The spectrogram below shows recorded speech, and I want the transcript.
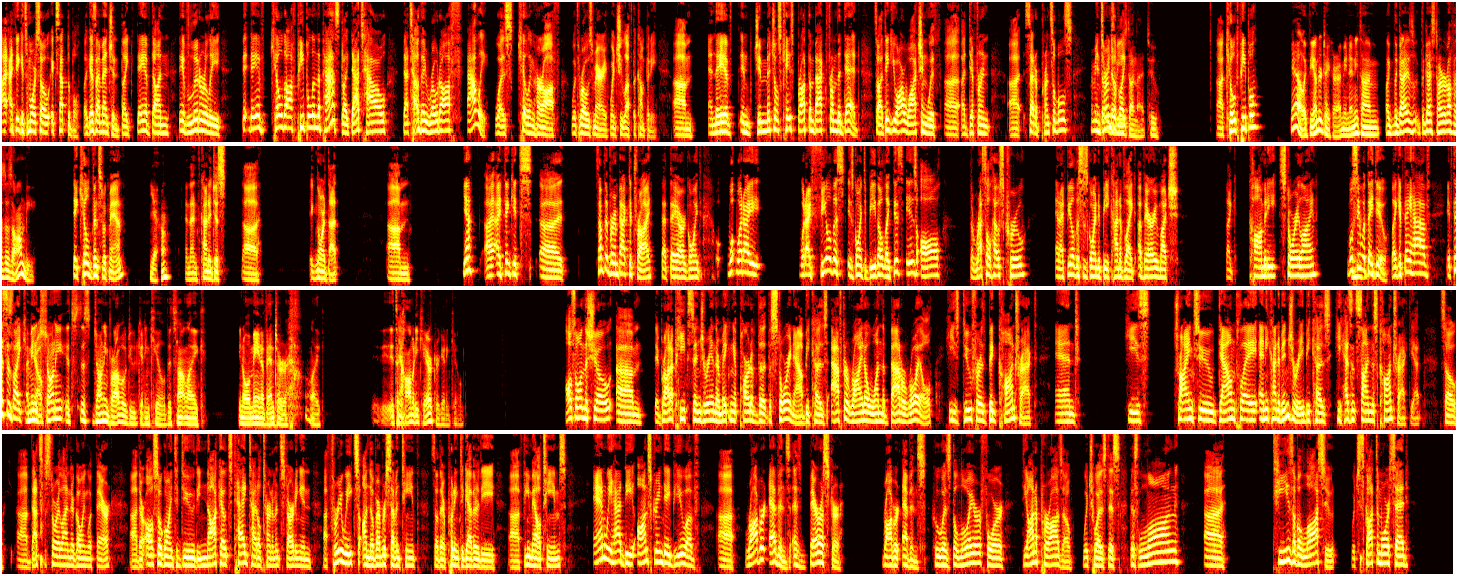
I, I think it's more so acceptable. Like as I mentioned, like they have done, they have literally they have killed off people in the past. Like that's how that's how they wrote off Allie was killing her off with Rosemary when she left the company. Um, and they have, in Jim Mitchell's case, brought them back from the dead. So I think you are watching with uh, a different uh, set of principles. I mean, in terms WWE's of like done that too. Uh, killed people. Yeah, like the Undertaker. I mean, anytime like the guys, the guy started off as a zombie. They killed Vince McMahon. Yeah, and then kind of just uh, ignored that. Um, yeah, I, I think it's uh, something for Impact to try. That they are going to. What what I what I feel this is going to be though, like this is all the Wrestle House crew, and I feel this is going to be kind of like a very much like comedy storyline. We'll mm-hmm. see what they do. Like if they have, if this is like, I mean, you know, it's Johnny, it's this Johnny Bravo dude getting killed. It's not like, you know, a main eventer. like it's a yeah. comedy character getting killed. Also on the show, um, they brought up Heath's injury and they're making it part of the the story now because after Rhino won the battle royal, he's due for his big contract and he's trying to downplay any kind of injury because he hasn't signed this contract yet. So uh, that's the storyline they're going with there. Uh, they're also going to do the Knockouts Tag Title Tournament starting in uh, three weeks on November 17th. So they're putting together the uh, female teams. And we had the on screen debut of uh, Robert Evans as barrister Robert Evans, who was the lawyer for Deonna Purrazzo, which was this, this long uh, tease of a lawsuit, which Scott D'Amore said,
